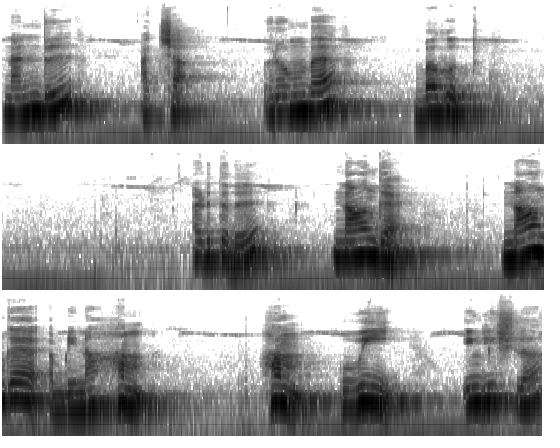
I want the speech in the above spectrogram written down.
நன்று அச்சா. ரொம்ப பகுத். அடுத்தது நாங்க. நாங்க அப்படின்னா ஹம். ஹம் வி. இங்கிலீஷில்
